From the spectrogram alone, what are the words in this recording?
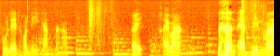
ผู้เล่นคนนี้กันนะครับ เฮ้ย ใครมานั่นแอดมินมา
